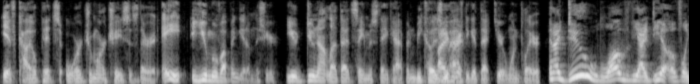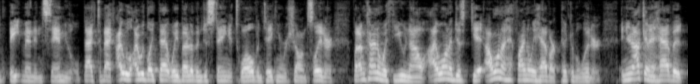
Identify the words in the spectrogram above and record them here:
if Kyle Pitts or Ja'Marr Chase is there at eight, you move up and get him this year. You do not let that same mistake happen because I you agree. have to get that tier one player. And I do love the idea of like Bateman and Samuel back to back. I will, I would like that way better than just staying at 12 and taking Rashawn Slater. But I'm kind of with you now. I want to just get, I want to finally have our pick of the litter. And you're not going to have it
